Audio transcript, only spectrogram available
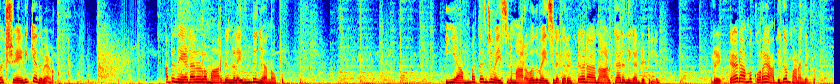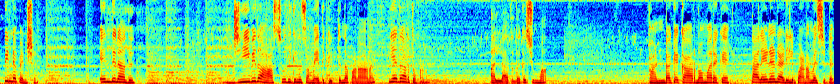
പക്ഷെ എനിക്കത് വേണം. അത് നേടാനുള്ള മാർഗങ്ങൾ എന്ത് ഞാൻ നോക്കും? ഈ അമ്പത്തഞ്ച് വയസ്സിലും അറുപത് വയസ്സിലൊക്കെ റിട്ടയർഡ് ആകുന്ന ആൾക്കാരെ നീ കണ്ടിട്ടില്ലേ? റിട്ടയർഡ് ആകുമ്പോൾ കുറെ അധികം പണം കിട്ടും. പിന്നെ പെൻഷൻ എന്തിനാ അത്? ജീവിതം ആസ്വദിക്കുന്ന സമയത്ത് കിട്ടുന്ന പണമാണ് യഥാർത്ഥ പണം. അല്ലാത്തതൊക്കെ ചുമ്മാ. പണ്ടൊക്കെ കാരണവന്മാരൊക്കെ തലേണയുടെ അടിയിൽ പണം വെച്ചിട്ട്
